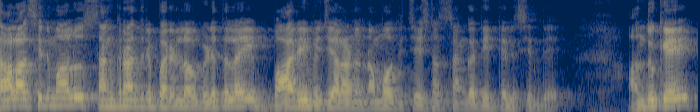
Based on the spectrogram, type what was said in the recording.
చాలా సినిమాలు సంక్రాంతి బరిలో విడుదలై భారీ విజయాలను నమోదు చేసిన సంగతి తెలిసిందే. అందుకే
